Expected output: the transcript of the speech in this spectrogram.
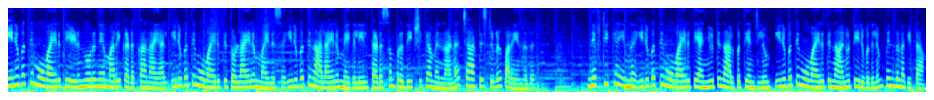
ഇരുപത്തി മൂവായിരത്തി എഴുന്നൂറിനെ മറികടക്കാനായാൽ ഇരുപത്തി മൂവായിരത്തി തൊള്ളായിരം മൈനസ് ഇരുപത്തിനാലായിരം മേഖലയിൽ തടസ്സം പ്രതീക്ഷിക്കാമെന്നാണ് ചാർട്ടിസ്റ്റുകൾ പറയുന്നത്. നിഫ്റ്റിക്ക് ഇന്ന് ഇരുപത്തി മൂവായിരത്തി അഞ്ഞൂറ്റി നാൽപ്പത്തിയഞ്ചിലും ഇരുപത്തി മൂവായിരത്തി നാനൂറ്റി ഇരുപതിലും പിന്തുണ കിട്ടാം.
